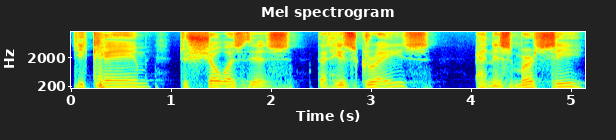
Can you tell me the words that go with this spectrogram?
He came to show us this that His grace and His mercy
